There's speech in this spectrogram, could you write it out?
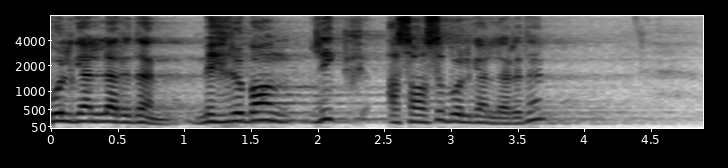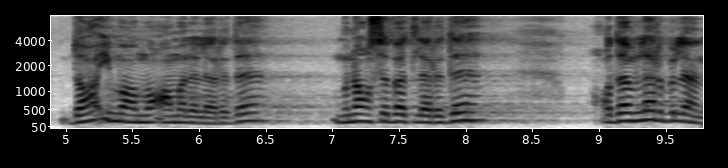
bo'lganlaridan mehribonlik asosi bo'lganlaridan doimo muomalalarida munosabatlarida odamlar bilan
